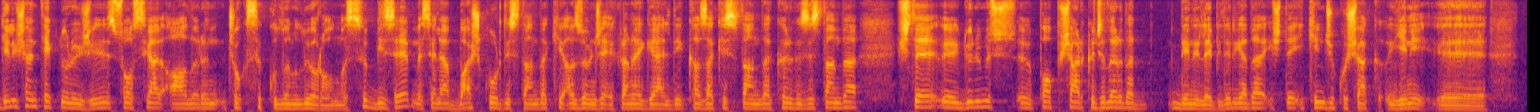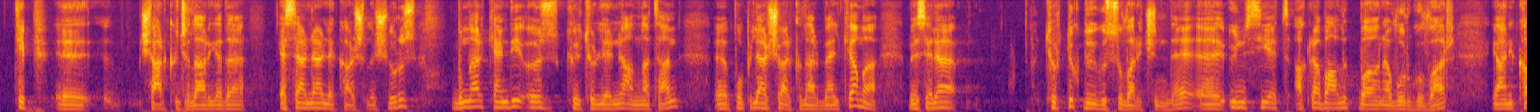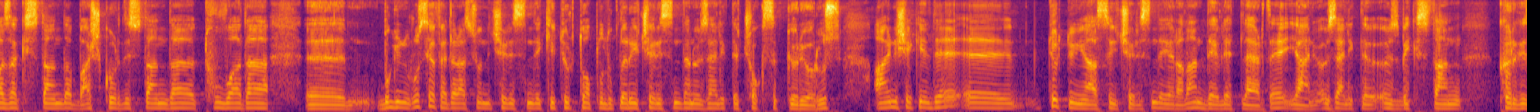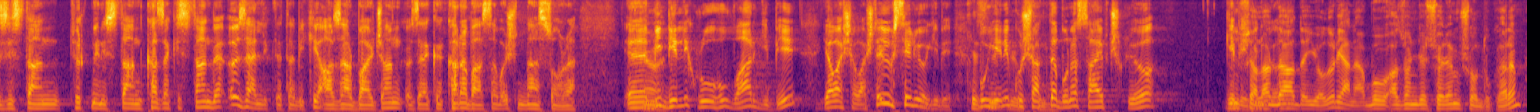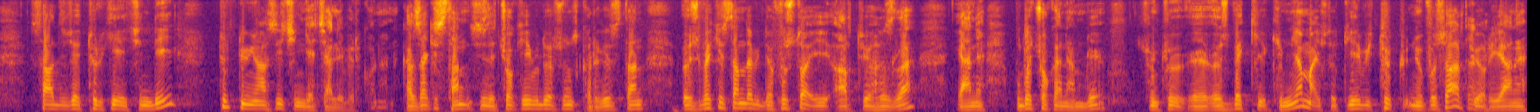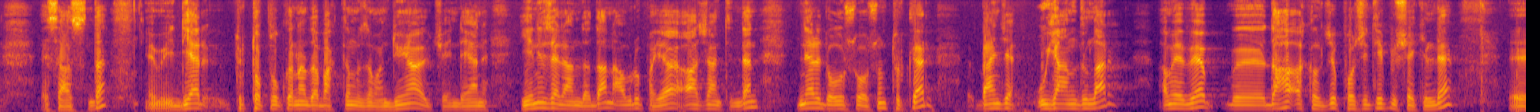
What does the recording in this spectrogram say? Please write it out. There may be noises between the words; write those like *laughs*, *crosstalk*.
Gelişen teknoloji, sosyal ağların çok sık kullanılıyor olması bize mesela Başkurdistan'daki az önce ekrana geldi, Kazakistan'da, Kırgızistan'da işte e, günümüz e, pop şarkıcıları da denilebilir ya da işte ikinci kuşak yeni e, tip e, şarkıcılar ya da eserlerle karşılaşıyoruz. Bunlar kendi öz kültürlerini anlatan e, popüler şarkılar belki ama mesela Türklük duygusu var içinde. Ee, ünsiyet, akrabalık bağına vurgu var. Yani Kazakistan'da, Başkurdistan'da, Tuva'da, e, bugün Rusya Federasyonu içerisindeki Türk toplulukları içerisinden özellikle çok sık görüyoruz. Aynı şekilde e, Türk dünyası içerisinde yer alan devletlerde yani özellikle Özbekistan, Kırgızistan, Türkmenistan, Kazakistan ve özellikle tabii ki Azerbaycan, özellikle Karabağ Savaşı'ndan sonra e, bir birlik ruhu var gibi yavaş yavaş da yükseliyor gibi. bu Kesinlikle yeni kuşak da buna sahip çıkıyor gibi. İnşallah bilmiyorum. daha da iyi olur. Yani bu az önce söylemiş olduklarım sadece Türkiye için değil, Türk dünyası için geçerli bir konu. Kazakistan siz de çok iyi biliyorsunuz. Kırgızistan, Özbekistan'da bir nüfus da iyi artıyor hızla. Yani bu da çok önemli. Çünkü e, Özbek ki- kimliği ama işte diğer bir Türk nüfusu artıyor yani esasında. E, diğer Türk topluluklarına da baktığımız zaman dünya ölçeğinde yani Yeni Zelanda'dan Avrupa'ya, Arjantin'den nerede olursa olsun Türkler bence uyandılar ama ve e, daha akılcı, pozitif bir şekilde e,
